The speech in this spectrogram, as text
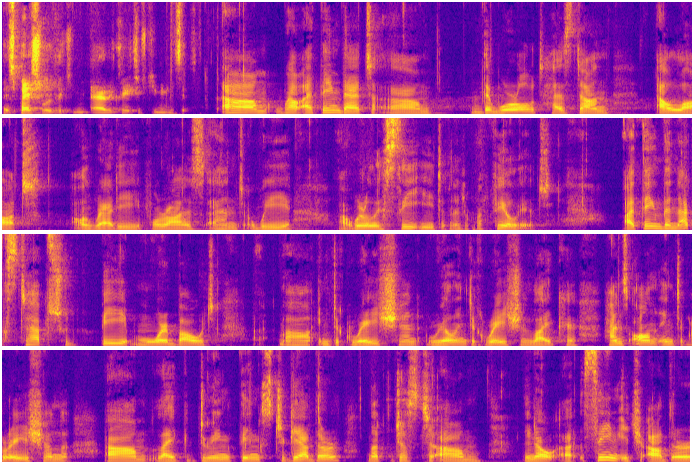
especially the, uh, the creative community? Um, well, I think that um, the world has done a lot already for us, and we uh, really see it and we feel it. I think the next step should be more about uh, integration, real integration, like uh, hands-on integration, um, like doing things together, not just um, you know uh, seeing each other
